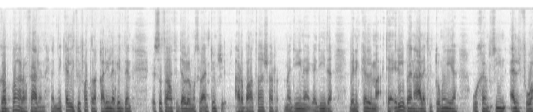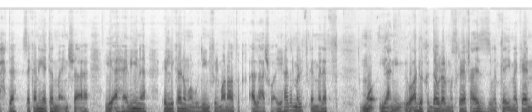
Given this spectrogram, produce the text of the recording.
جبارة فعلا. إحنا بنتكلم في فترة قليلة جدا. استطاعت الدولة المصرية أن تنشئ 14 مدينة جديدة. بنتكلم تقريبا على 350 ألف وحدة سكنية تم إنشائها لأهالينا اللي كانوا موجودين في المناطق العشوائية. هذا الملف كان ملف. يعني يؤرق الدولة المصرية في عز ما تلاقي مكان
